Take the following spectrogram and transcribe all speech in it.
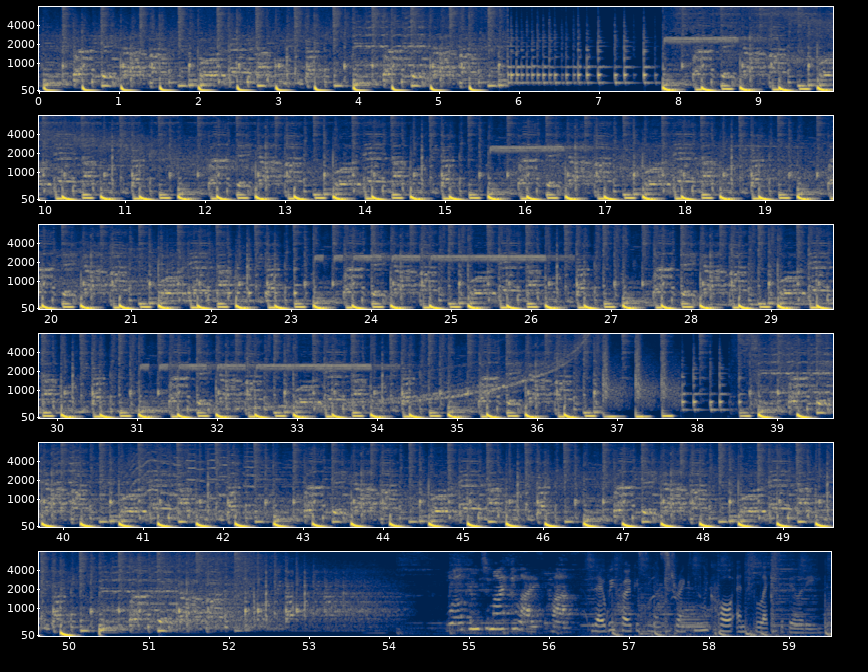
Welcome to my Pilates class. Today we'll be focusing on strengthening the core and flexibility.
